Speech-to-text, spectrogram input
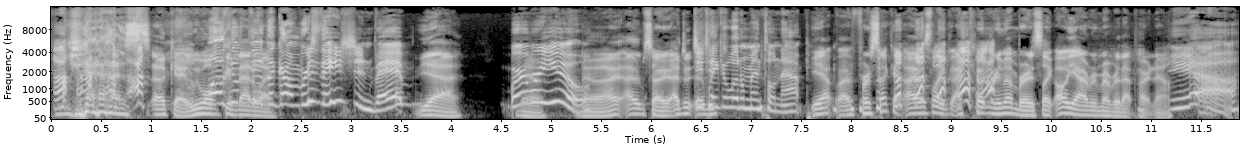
yes. Okay, we won't Welcome give that Welcome to away. the conversation, babe. yeah. Where No. were you? No, I, I'm sorry. I Did you take a little mental nap? Yeah, uh, for a second, I was like, I couldn't remember. It's like, oh yeah, I remember that part now. Yeah.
